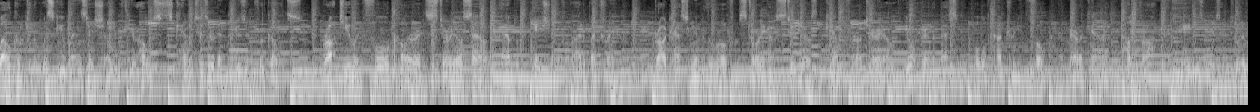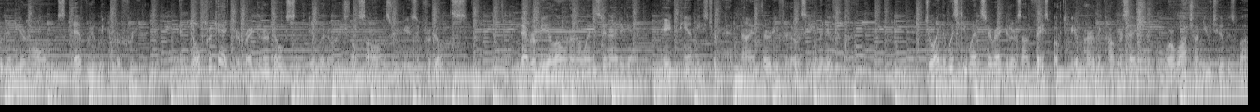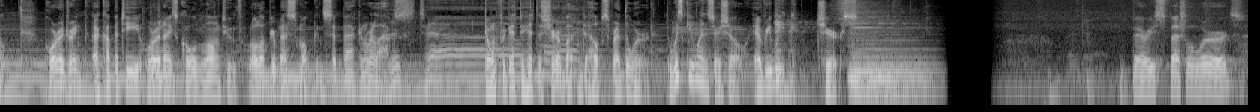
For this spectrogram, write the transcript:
Welcome to the Whiskey Wednesday Show with your hosts, Ken Tizzard and Music for Goats. Brought to you in full color and stereo sound with amplification provided by Trainer. Broadcasting into the world from Storyhouse Studios in Campbellford, Ontario, you'll hear the best in old country, folk, Americana, punk rock, and 80s music delivered into your homes every week for free. And don't forget your regular dose of new and original songs from Music for Goats. Never be alone on a Wednesday night again, 8 p.m. Eastern and 9.30 for those of you in Newfoundland. Join the Whiskey Wednesday regulars on Facebook to be a part of the conversation, or watch on YouTube as well. Pour a drink, a cup of tea, or a nice cold long tooth. Roll up your best smoke and sit back and relax. Don't forget to hit the share button to help spread the word. The Whiskey Wednesday Show, every week. Cheers. Very special words.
